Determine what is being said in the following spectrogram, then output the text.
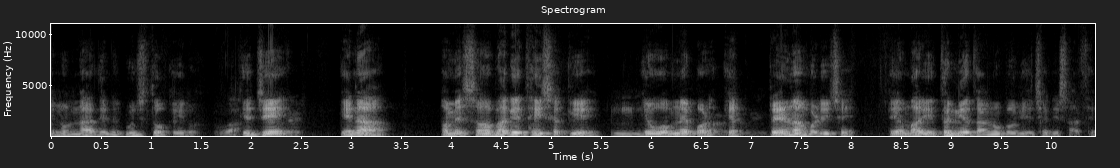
એનો નાદ એને ગુંજતો કર્યો કે જે એના અમે સહભાગી થઈ શકીએ એવું અમને પણ એક પ્રેરણા મળી છે. એ અમારી ધન્યતા અનુભવીએ છીએ એની સાથે.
